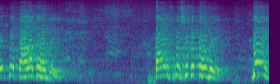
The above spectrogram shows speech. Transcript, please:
এরপর দাঁড়াতে হবে। পা স্পর্শ করতে হবে। খেল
